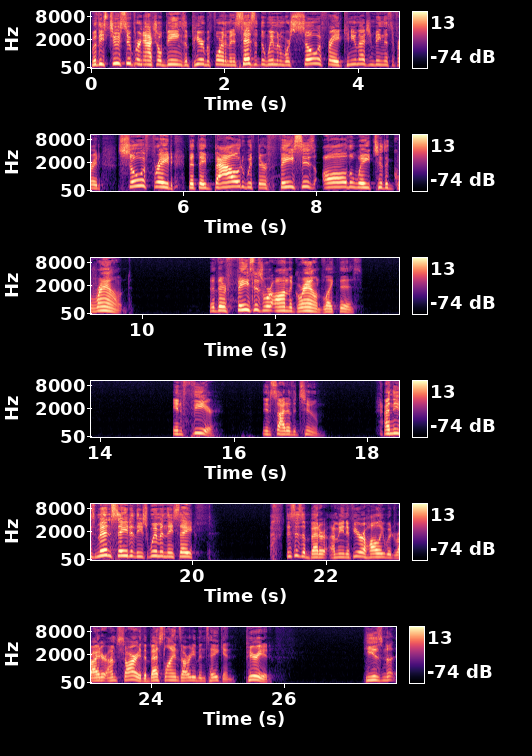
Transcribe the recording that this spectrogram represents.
But these two supernatural beings appear before them, and it says that the women were so afraid. Can you imagine being this afraid? So afraid that they bowed with their faces all the way to the ground. that their faces were on the ground like this, in fear inside of the tomb. And these men say to these women, they say, This is a better, I mean, if you're a Hollywood writer, I'm sorry, the best line's already been taken, period. He is not,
